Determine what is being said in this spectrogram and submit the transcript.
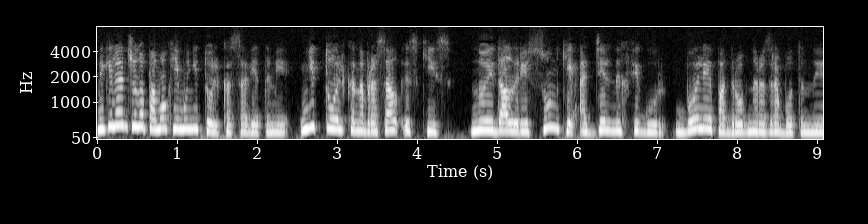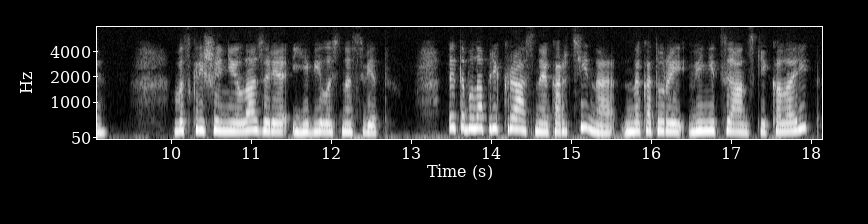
Микеланджело помог ему не только советами, не только набросал эскиз, но и дал рисунки отдельных фигур, более подробно разработанные. Воскрешение Лазаря явилось на свет. Это была прекрасная картина, на которой венецианский колорит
